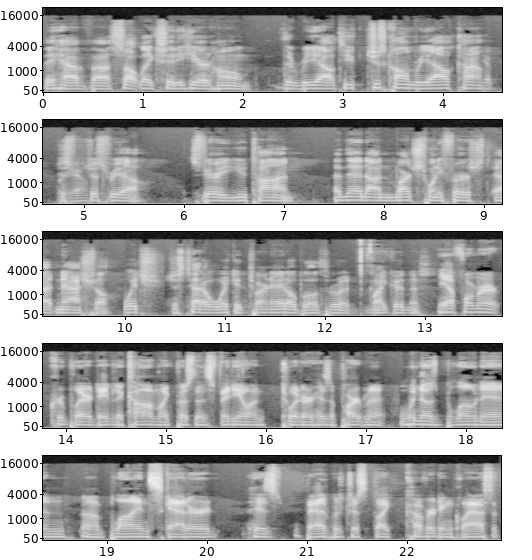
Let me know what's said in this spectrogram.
they have uh, Salt Lake City here at home. The Real, do you just call them Real, Kyle? Yep, just Real. just Real. It's very Utah. And then on March 21st at Nashville, which just had a wicked tornado blow through it. My goodness. Yeah, former crew player David Accam like posted this video on Twitter. His apartment windows blown in, uh, blinds scattered. His bed was just like covered in glass. It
